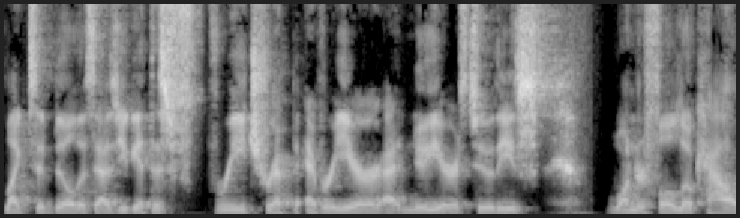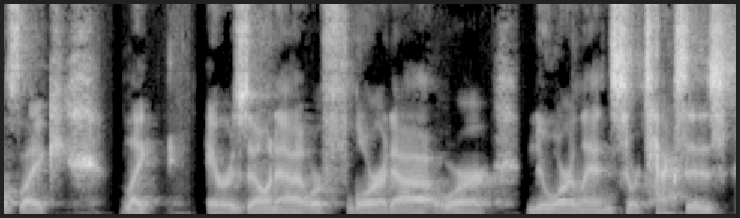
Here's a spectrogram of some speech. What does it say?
like to build this as you get this free trip every year at New Year's to these wonderful locales like, like Arizona or Florida or New Orleans or Texas.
